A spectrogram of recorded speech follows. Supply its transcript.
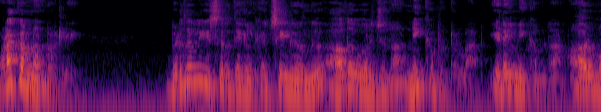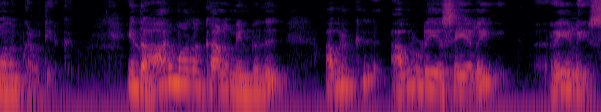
வணக்கம் நண்பர்களே. விடுதலை சிறுத்தைகள் கட்சியிலிருந்து ஆதவ் அர்ஜுனா நீக்கப்பட்டுள்ளார். இடைநீக்கம் தான் ஆறு மாதம் காலத்திற்கு. இந்த ஆறு மாதம் காலம் என்பது அவருக்கு அவருடைய செயலை ரியலைஸ்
